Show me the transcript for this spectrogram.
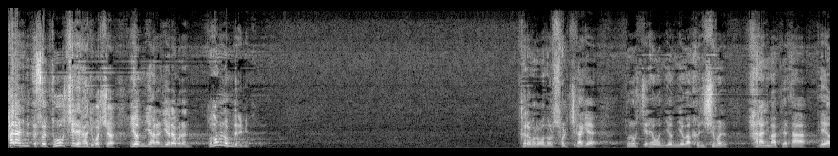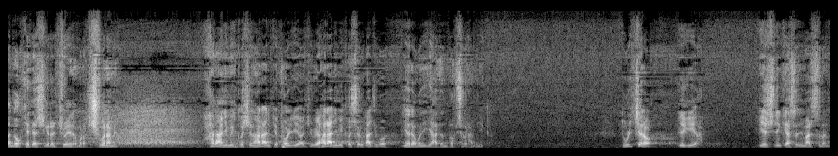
하나님의 것을 도둑질해 가지고서 염려하는 여러분은 도둑놈들입니다. 그러므로 오늘 솔직하게 도둑질해온 염려와 근심을 하나님 앞에 다 내어놓게 되시기를 주의 이름으로 축원합니다. 하나님의 것은 하나님께 돌려야지 왜 하나님의 것을 가지고 여러분이 야단 법석을 합니까? 둘째로 여기 예수님께서 하신 말씀은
